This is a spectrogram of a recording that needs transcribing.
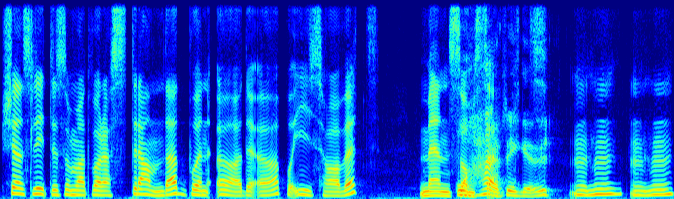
Känns lite som att vara strandad på en öde ö på ishavet. Men som Åh sagt. herregud. Mhm, mhm.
